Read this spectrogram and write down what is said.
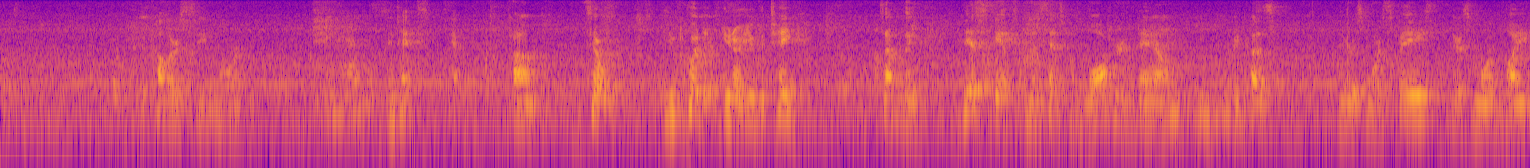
what was it? The colors seem more Intense? intense. Yeah. Um, so you could, you know, you could take something. This gets, in a sense, watered down because there is more space, there's more light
